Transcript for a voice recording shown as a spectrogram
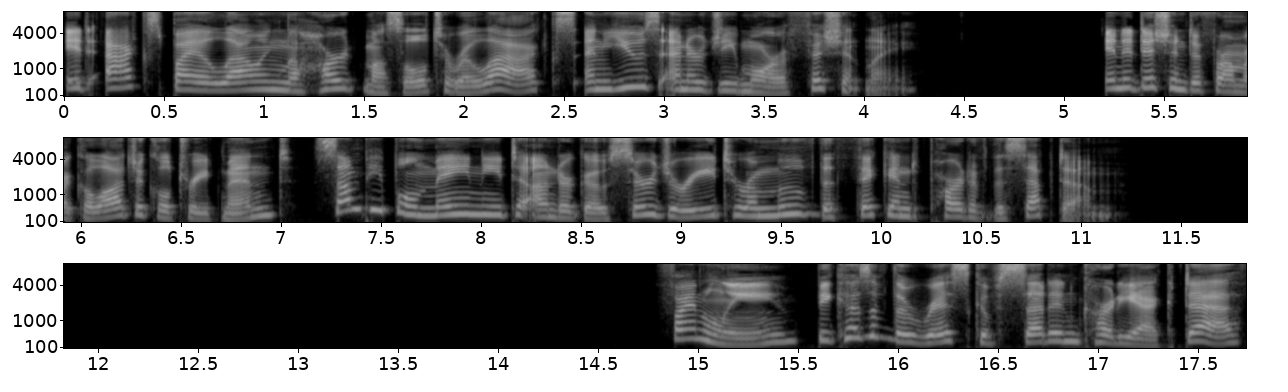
It acts by allowing the heart muscle to relax and use energy more efficiently. In addition to pharmacological treatment, some people may need to undergo surgery to remove the thickened part of the septum. Finally, because of the risk of sudden cardiac death,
